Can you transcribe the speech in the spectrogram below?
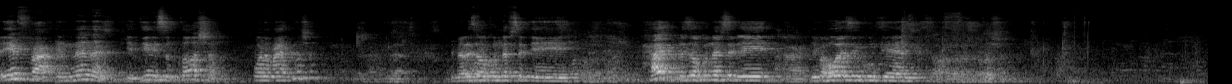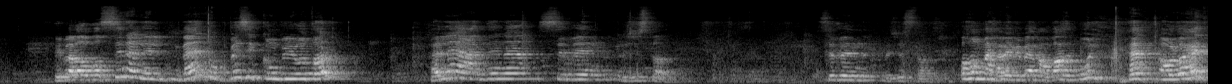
ينفع إن أنا يديني 16 وأنا معايا 12 يبقى لازم أكون نفس الإيه؟ حجم لازم أكون نفس الإيه؟ يبقى هو لازم يكون كام؟ 16 يبقى لو بصينا لل Mano basic computer هنلاقي عندنا 7 register. 7 register. وهم يا حبايبي بقى مع بعض نقول ها أول واحد؟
